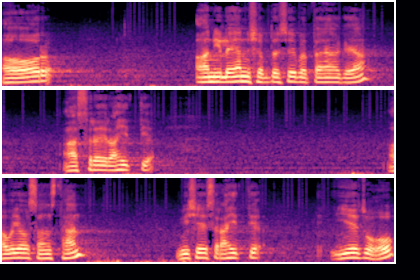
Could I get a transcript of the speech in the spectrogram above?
और अनिलयन शब्द से बताया गया आश्रय राहित्य अवयव संस्थान विशेष राहित्य ये जो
